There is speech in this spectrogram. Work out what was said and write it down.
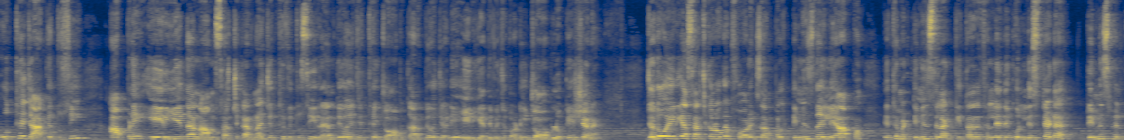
ਉੱਥੇ ਜਾ ਕੇ ਤੁਸੀਂ ਆਪਣੇ ਏਰੀਏ ਦਾ ਨਾਮ ਸਰਚ ਕਰਨਾ, ਜਿੱਥੇ ਵੀ ਤੁਸੀਂ ਰਹਿੰਦੇ ਹੋ ਜਾਂ ਜਿੱਥੇ ਜੌਬ ਕਰਦੇ ਹੋ, ਜਿਹੜੀ ਏਰੀਆ ਦੇ ਵਿੱਚ ਤੁਹਾਡੀ ਜੌਬ ਲੋਕੇਸ਼ਨ ਹੈ। ਜਦੋਂ ਏਰੀਆ ਸਰਚ ਕਰੋਗੇ ਫੋਰ ਐਗਜ਼ਾਮਪਲ ਟਿਮਿੰਸ ਦਾ ਹੀ ਲਿਆ ਆਪਾਂ, ਇੱਥੇ ਮੈਂ ਟਿਮਿੰਸ ਸਿਲੈਕਟ ਕੀਤਾ ਤੇ ਥੱਲੇ ਦੇਖੋ ਲਿਸਟਡ ਹੈ ਟਿਮਿੰਸ ਫਿਰ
